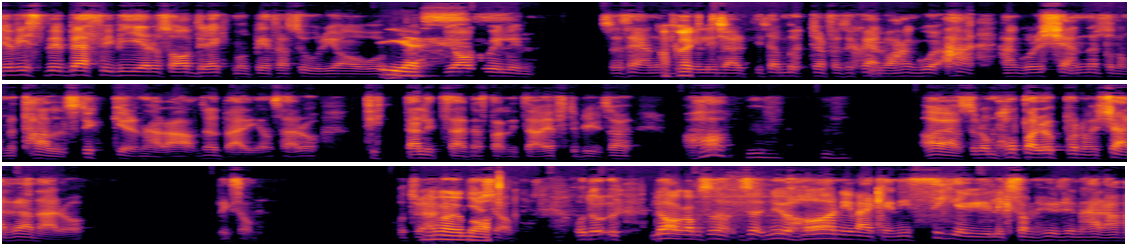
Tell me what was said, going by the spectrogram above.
Det är visst bäst vi beger oss av direkt mot Betrasur, jag och Yes. Jag och Gwillin. Så säger han och. Gwillin där tittar och muttrar för sig själv och han går, han, han går och känner på någon metallstycke i den här andra dvärgen så här och tittar lite så här nästan lite efterblivet. Så här, Jaha. Mm. mm. Ja, ja, så de hoppar upp på någon kärra där och liksom. Och tror Det jag var ju ger bra. Och då lagom så, så nu hör ni verkligen, ni ser ju liksom hur den här ah,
